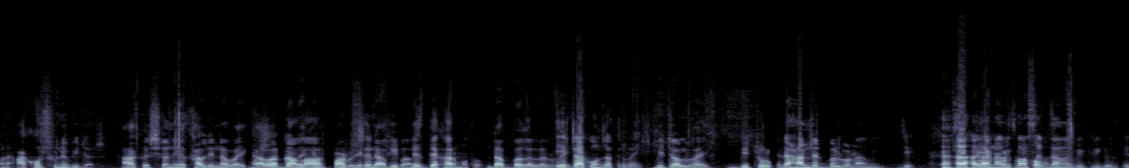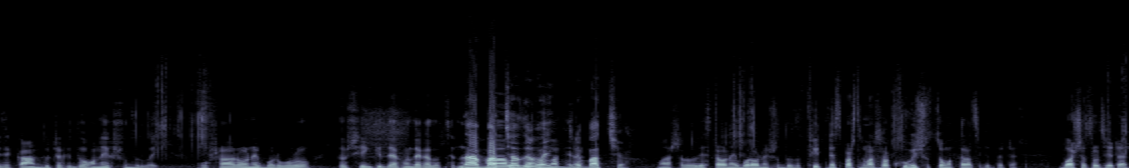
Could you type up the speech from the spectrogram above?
মানে আকর্ষণীয় বিডার আকর্ষণীয় খালি না ভাই কালারটা কালার পার্সেন্ট ফিটনেস দেখার মতো। ডাব্বা কালার এটা কোন জাতের ভাই? বিটল ভাই। বিটল। এটা হান্ড্রেড বলব না আমি। জি। কারণ আমি 1% কসের দামে বিক্রি করি। এই যে কান দুটা কিন্তু অনেক সুন্দর ভাই। ওষার অনেক বড় বড় তো শিং কিন্তু এখন দেখা যাচ্ছে না। বাচ্চা যে ভাই এটা বাচ্চা। মাশাআল্লাহ লেজটা অনেক বড় অনেক সুন্দর। তো ফিটনেস পার্সেন্ট মাশাআল্লাহ খুবই সু- চমৎকার আছে কিন্তু এটা। বয়সটা চলছে এটার?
